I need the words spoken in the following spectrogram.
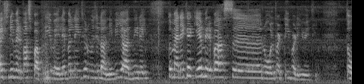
एक्चुअली मेरे पास पापड़ी अवेलेबल नहीं थी और मुझे लानी भी याद नहीं रही। तो मैंने क्या किया, मेरे पास रोल पट्टी पड़ी हुई थी। तो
